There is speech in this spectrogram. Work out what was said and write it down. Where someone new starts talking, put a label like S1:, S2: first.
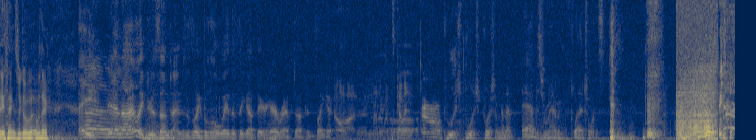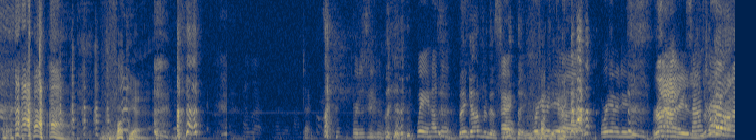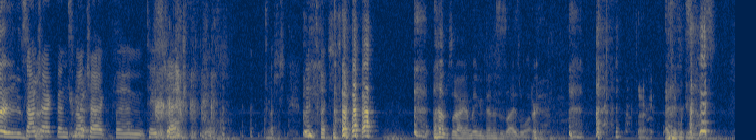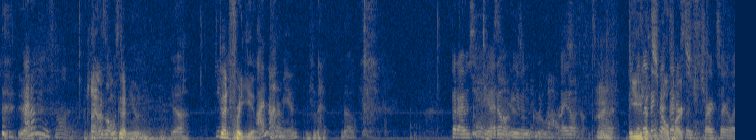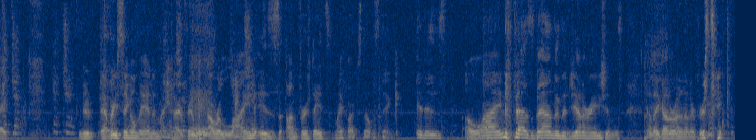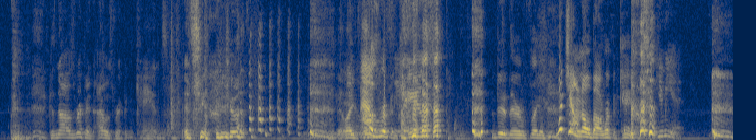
S1: say things that go over there?
S2: Hey,
S3: Uh,
S2: yeah, no, I like Drew sometimes. It's like the little way that they got their hair wrapped up. It's like, a, oh, another one's coming. Oh, push, push, push. I'm gonna have abs from having flatulence.
S1: Fuck yeah.
S3: We're just wait. How's it?
S2: Thank God for this
S3: All right,
S2: thing.
S3: we're gonna
S1: Fuck
S3: do.
S1: yeah.
S3: Uh, we're gonna do
S2: rise,
S3: sound check,
S2: rise.
S3: sound
S2: All
S3: check, then smell check, then taste check,
S1: Yes.
S3: then touch check.
S2: I'm sorry. I'm making Dennis's eyes water.
S1: All right. I think we're good.
S2: Yeah.
S3: I don't even smell it.
S2: Kiana's almost
S1: good.
S2: immune. Yeah.
S1: Good for you.
S3: I'm not immune,
S2: no.
S3: but I was saying I don't even. I don't smell it.
S1: Do you
S3: Because
S1: even smell
S3: that
S1: farts?
S3: Dennis's farts are like.
S2: Dude, every single man in my entire family, our line is on first dates, my farts don't stink. It is a line passed down through the generations. And I got her on on her first date. Because no, I was ripping, I was ripping cans. And she, she was. like,
S3: I was ripping cans.
S2: Dude, they were fucking.
S3: what you don't know about ripping cans?
S4: Give me it.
